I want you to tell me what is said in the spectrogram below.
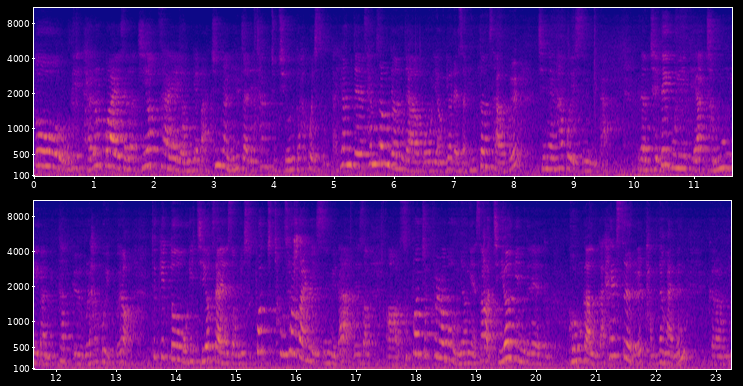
또 우리 다른 과에서는 지역사회 연계 맞춤형 일자리 창출 지원도 하고 있습니다. 현재 삼성전자하고 연결해서 인턴 사업을 진행하고 있습니다. 그다음 제대구이 대학 전문기관 위탁 교육을 하고 있고요. 특히 또 우리 지역사회에서 우리 스포츠 청소관이 있습니다. 그래서 어, 스포츠 클럽을 운영해서 지역인들의 또 건강과 헬스를 담당하는 그런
